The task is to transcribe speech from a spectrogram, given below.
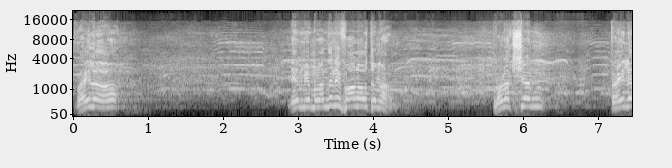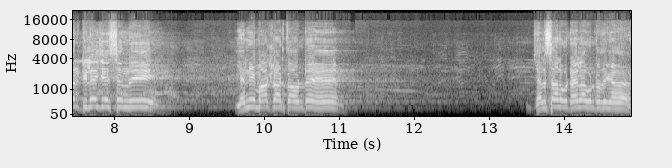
ట్రైలో నేను మిమ్మల్ని అందరినీ ఫాలో అవుతున్నా. ప్రొడక్షన్ ట్రైలర్ డిలే చేసింది. ఇవన్నీ మాట్లాడుతూ ఉంటే జలసాలు ఒక డైలాగ్ ఉంటుంది కదా.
